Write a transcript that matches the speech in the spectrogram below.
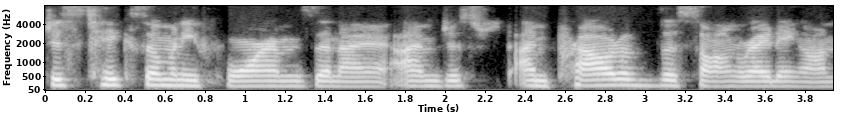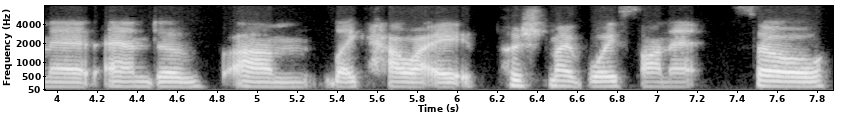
just take so many forms and i i'm just i'm proud of the songwriting on it and of um like how i pushed my voice on it. So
